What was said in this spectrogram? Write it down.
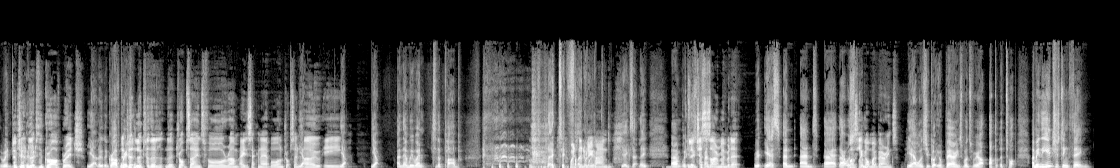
We, Looked at looked at the Grave Bridge. yeah, look at the Grave Bridge. Looked at, looked at the, the drop zones for um, 82nd Airborne, drop zone Yeah. O, E. Yeah. yeah, and then we went to the pub. Went to the Blue Hand. Yeah, exactly. Um, which It looked just as I remembered it. Yes, and and uh, that was Once I got my bearings. yeah, once you've got your bearings, once we are up, at the top. I mean, the interesting thing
